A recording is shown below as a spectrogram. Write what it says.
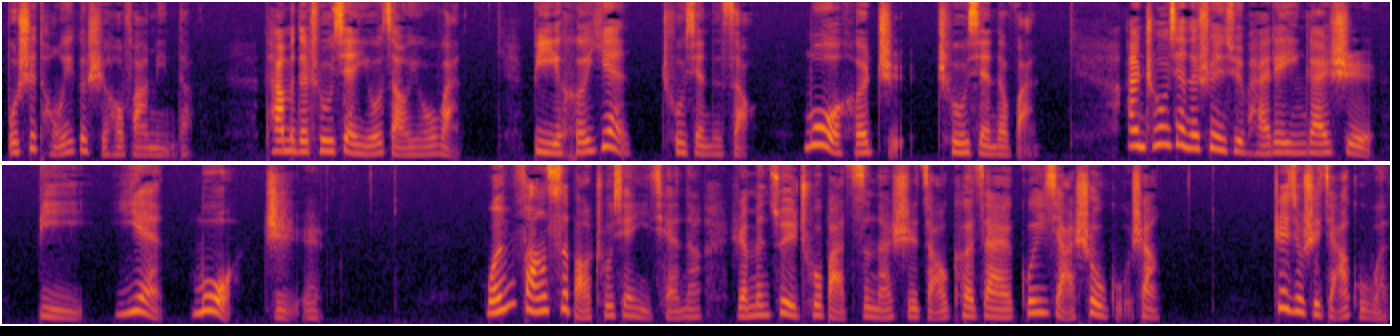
不是同一个时候发明的，它们的出现有早有晚。笔和砚出现的早，墨和纸出现的晚。按出现的顺序排列，应该是笔、砚、墨、纸。文房四宝出现以前呢，人们最初把字呢是凿刻在龟甲兽骨上。这就是甲骨文，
